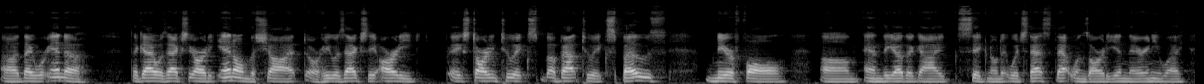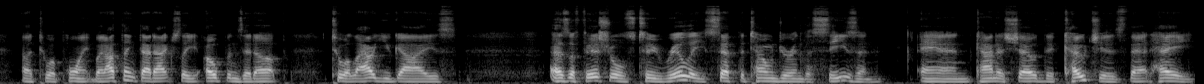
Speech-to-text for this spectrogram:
uh, they were in a the guy was actually already in on the shot, or he was actually already eh, starting to ex- about to expose near fall, um, and the other guy signaled it, which that's that one's already in there anyway uh, to a point. But I think that actually opens it up to allow you guys as officials to really set the tone during the season and kind of show the coaches that hey,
